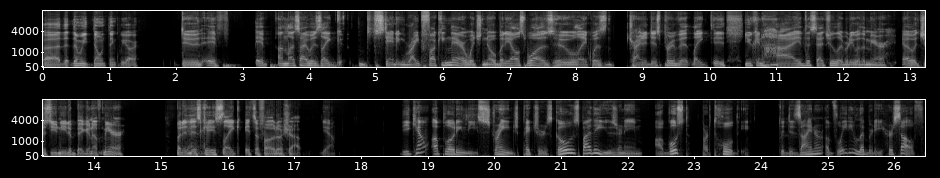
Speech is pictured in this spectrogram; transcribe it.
uh, than we don't think we are. dude if if unless i was like standing right fucking there which nobody else was who like was trying to disprove it like eh, you can hide the statue of liberty with a mirror it's just you need a big enough mirror but in Yeah. this case like it's a photoshop Yeah. The account uploading these strange pictures goes by the username August Bartholdi, the designer of Lady Liberty herself.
